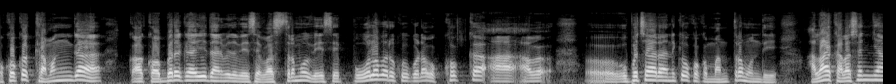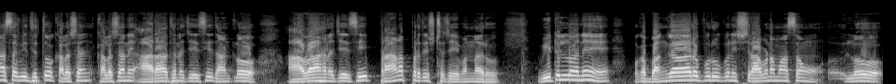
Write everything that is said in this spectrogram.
ఒక్కొక్క క్రమంగా ఆ కొబ్బరికాయ దాని మీద వేసే వస్త్రము వేసే పూల వరకు కూడా ఒక్కొక్క ఉపచారానికి ఒక్కొక్క మంత్రం ఉంది. అలా కలశన్యాస విధితో కలశ కలశాన్ని ఆరాధన చేసి దాంట్లో ఆవాహన చేసి ప్రాణప్రతిష్ఠ చేయమన్నారు. వీటిల్లోనే ఒక బంగారపు రూపుని శ్రావణ మాసంలో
